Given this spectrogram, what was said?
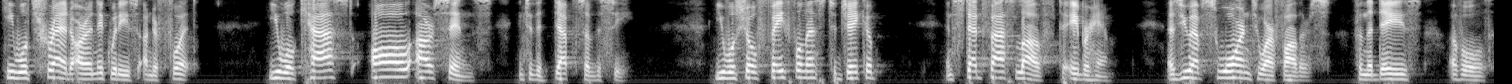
He will tread our iniquities underfoot. You will cast all our sins into the depths of the sea. You will show faithfulness to Jacob and steadfast love to Abraham, as you have sworn to our fathers from the days of old.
